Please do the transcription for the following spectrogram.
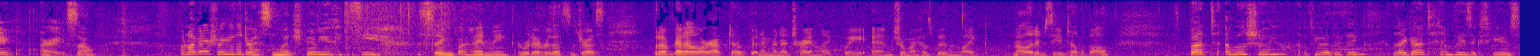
Hi! Alright, so I'm not gonna show you the dress so much. Maybe you can see this thing behind me or whatever. That's the dress. But I've got it all wrapped up and I'm gonna try and like wait and show my husband, like, not let him see until the ball. But I will show you a few other things that I got. And please excuse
